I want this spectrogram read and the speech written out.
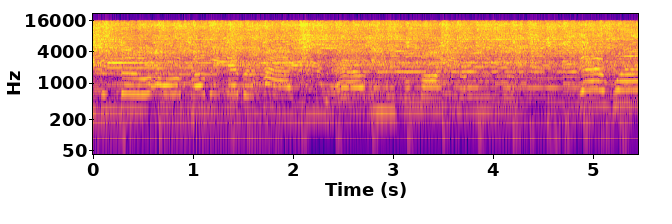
Even though I'll probably never have you, have you for mine. That one.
